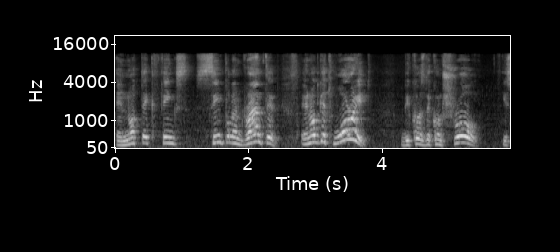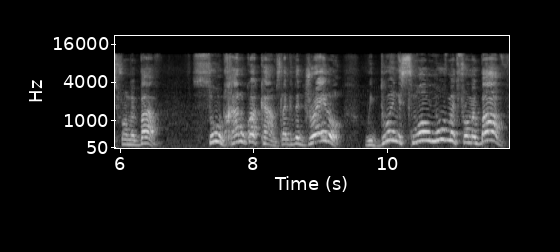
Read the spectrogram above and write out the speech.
and not take things simple and granted and not get worried because the control is from above. Soon Hanukkah comes like the dreidel. We're doing a small movement from above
